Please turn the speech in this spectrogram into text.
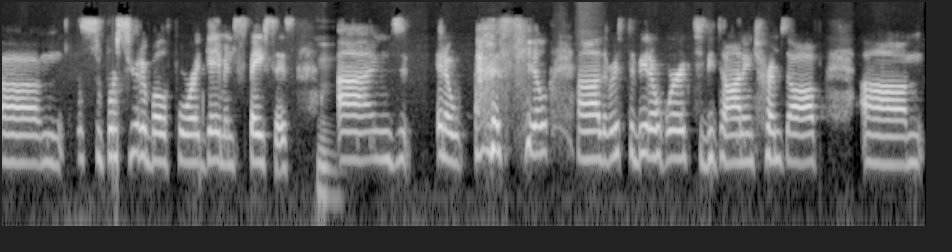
um, super suitable for gaming spaces mm. and you know still uh, there is a bit of work to be done in terms of um,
